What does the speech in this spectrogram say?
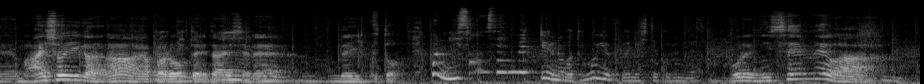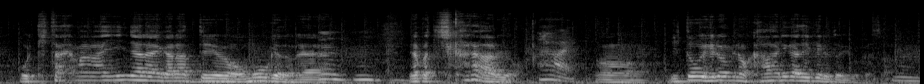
えーまあ相性いいからなやっぱロッテに対してね、で行くと。これ23戦目っていうのはどういうふうにしてくるんですかね、俺2戦目は、俺北山がいいんじゃないかなっていう思うけどね、うんうん。やっぱ力あるよ、はい、うん、伊藤大海の代わりができるというかさ。うん。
